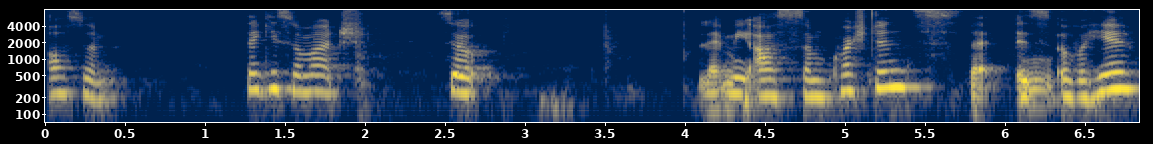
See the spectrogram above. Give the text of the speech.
Awesome. Thank you so much. So let me ask some questions that is over here.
